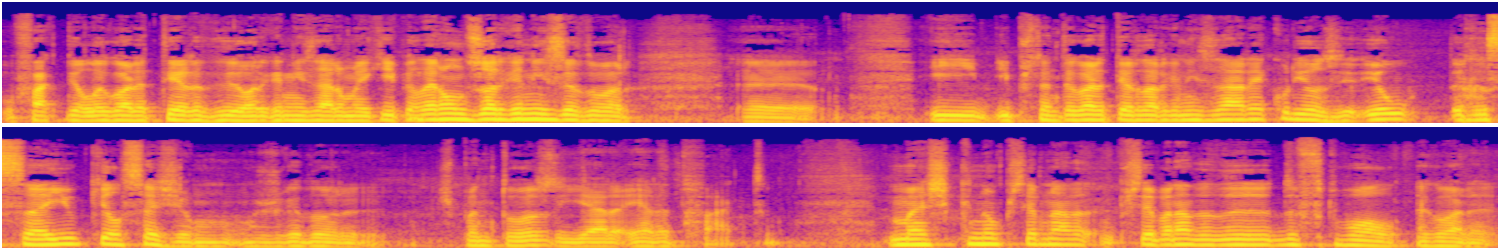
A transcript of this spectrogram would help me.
o facto de ele agora ter de organizar uma equipe, ele era um desorganizador. Uh, e, e, portanto, agora ter de organizar é curioso. Eu receio que ele seja um, um jogador espantoso, e era, era de facto, mas que não perceba nada, perceba nada de, de, futebol. Agora,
